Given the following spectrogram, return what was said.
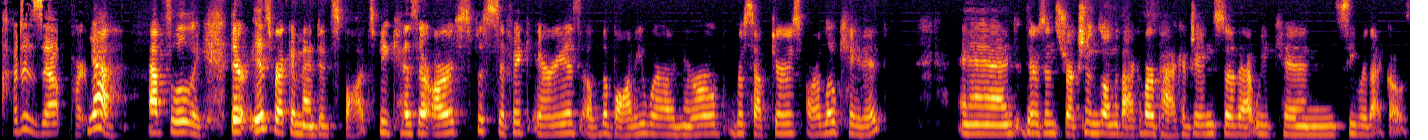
How does that part? Yeah, work? Absolutely. There is recommended spots because there are specific areas of the body where our neuroreceptors are located. And there's instructions on the back of our packaging so that we can see where that goes.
